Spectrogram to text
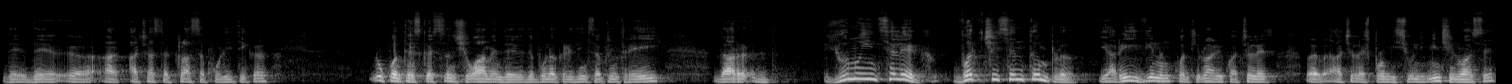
de, de uh, această clasă politică. Nu contest că sunt și oameni de, de bună credință printre ei, dar eu nu înțeleg. Văd ce se întâmplă, iar ei vin în continuare cu acele, uh, aceleași promisiuni mincinoase.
